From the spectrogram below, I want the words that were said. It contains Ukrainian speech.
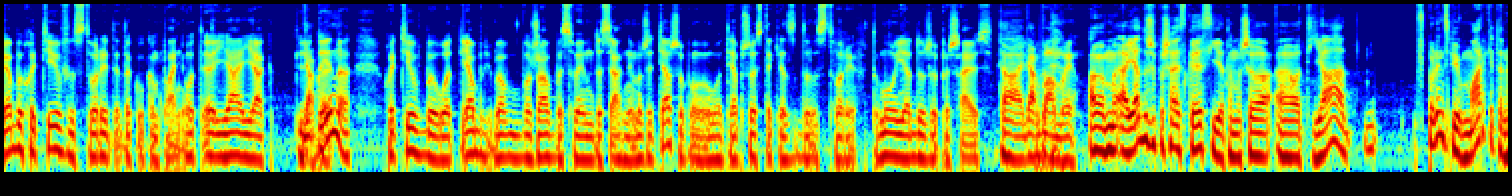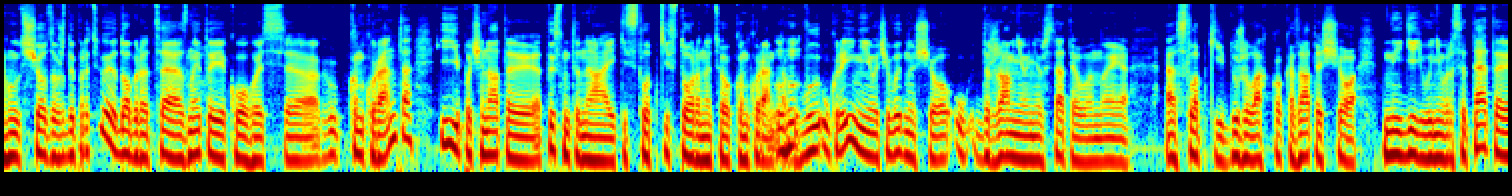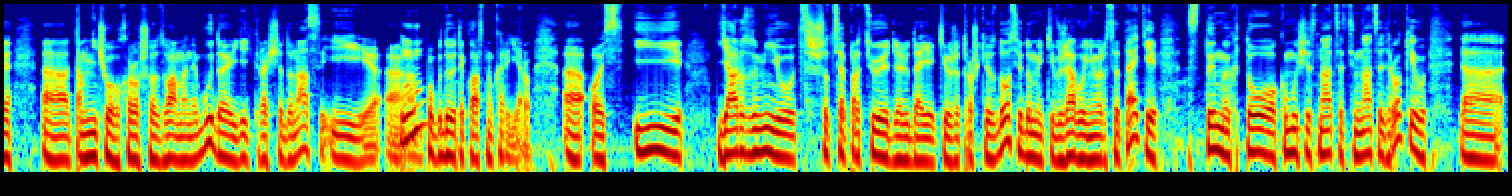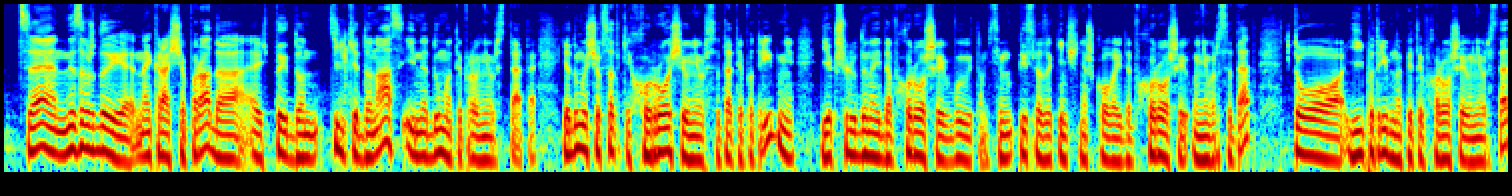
Я би хотів створити таку компанію. От е, я як Дякую. людина хотів би, от я б я вважав би своїм досягненням життя, щоб от я б щось таке створив. Тому я дуже пишаюсь да, вами. А, а я дуже пишаюсь КСЄ, тому що е, от я. В принципі, в маркетингу, що завжди працює добре, це знайти якогось е, конкурента і починати тиснути на якісь слабкі сторони цього конкурента. Мгм. В Україні очевидно, що у державні університети вони е, слабкі. Дуже легко казати, що не йдіть в університети, е, там нічого хорошого з вами не буде. Йдіть краще до нас і Мгм. побудуєте класну кар'єру. Ось і я розумію, що це працює для людей, які вже трошки з досвідом, які вже в університеті, з тими, хто кому 16-17 років. Е, Це не завжди найкраща порада йти до тільки до нас і не думати про університети. Я думаю, що все-таки хороші університети потрібні. Якщо людина йде в хороший, в там сім- після закінчення школи йде в хороший університет, то їй потрібно піти в хороший університет.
